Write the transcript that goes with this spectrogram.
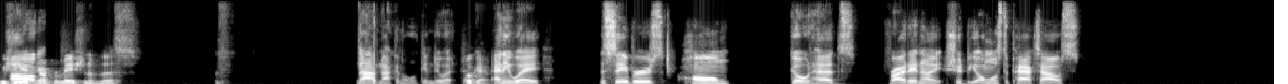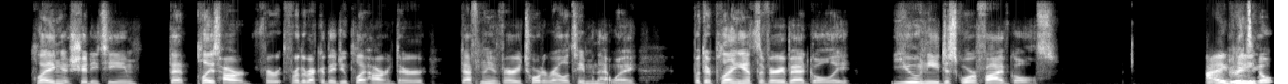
We should get Um, confirmation of this. Nah, I'm not going to look into it. Okay. Anyway, the Sabres home, goat heads, Friday night should be almost a packed house. Playing a shitty team that plays hard. For for the record, they do play hard. They're definitely a very Tortorella team in that way. But they're playing against a very bad goalie. You need to score five goals. I You get agree. to go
